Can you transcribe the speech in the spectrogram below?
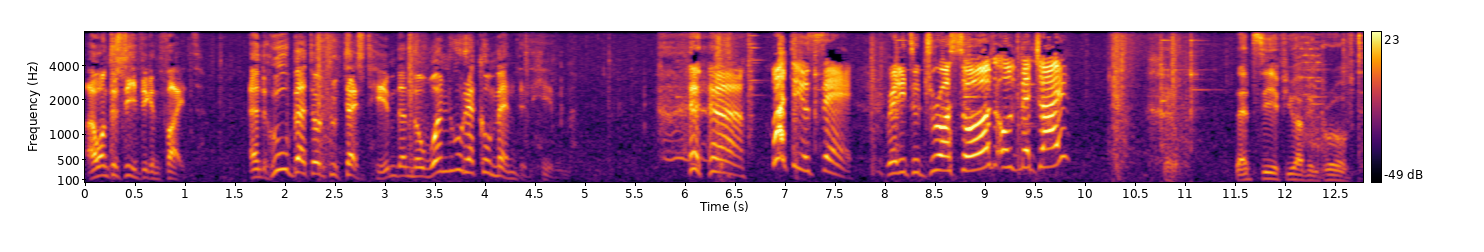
I want to see if he can fight. And who better to test him than the one who recommended him? What do you say? Ready to draw sword, old Medjay? Let's see if you have improved.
